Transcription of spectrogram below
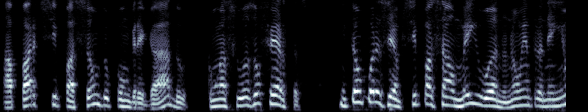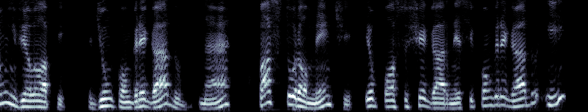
a participação do congregado com as suas ofertas. Então, por exemplo, se passar meio ano não entra nenhum envelope de um congregado, né, pastoralmente, eu posso chegar nesse congregado e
